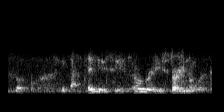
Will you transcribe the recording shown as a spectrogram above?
So, yeah, as you see, it's already starting to work.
